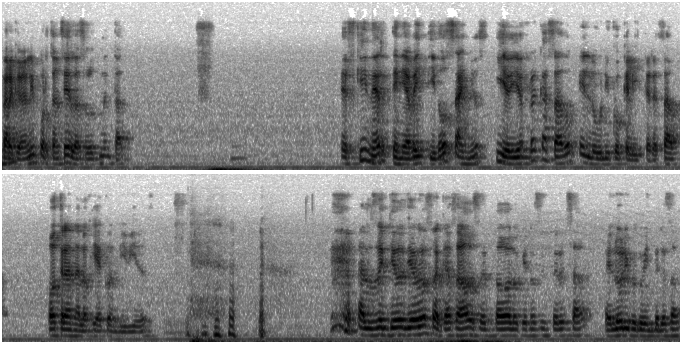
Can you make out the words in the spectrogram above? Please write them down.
Para que vean la importancia de la salud mental. Skinner tenía 22 años y había fracasado en lo único que le interesaba. Otra analogía con mi vida. A los 22 llevamos fracasados en todo lo que nos interesaba, en lo único que me interesaba.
